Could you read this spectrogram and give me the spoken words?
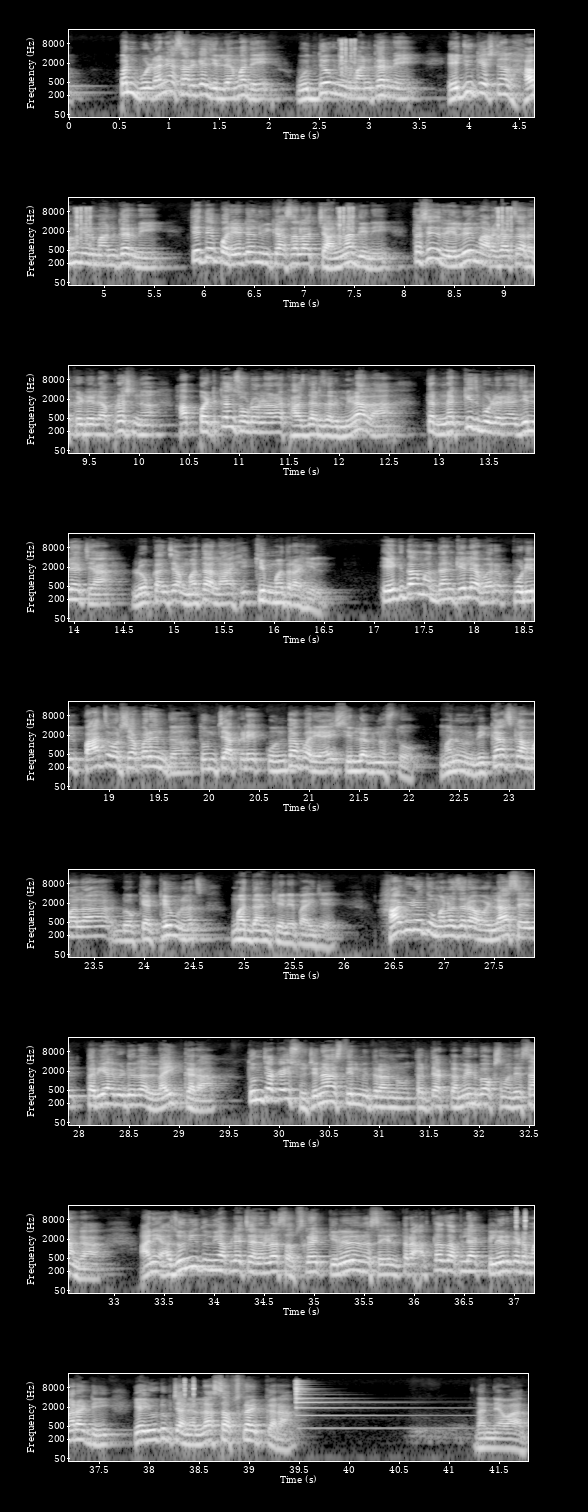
पण बुलढाण्यासारख्या जिल्ह्यामध्ये उद्योग निर्माण करणे एज्युकेशनल हब निर्माण करणे तेथे पर्यटन विकासाला चालना देणे तसेच रेल्वे मार्गाचा रखडलेला प्रश्न हा पटकन सोडवणारा खासदार जर मिळाला तर नक्कीच बुलढाणा जिल्ह्याच्या लोकांच्या मताला ही किंमत राहील. एकदा मतदान केल्यावर पुढील पाच वर्षापर्यंत तुमच्याकडे कोणता पर्याय शिल्लक नसतो. म्हणून विकास कामाला डोक्यात ठेवूनच मतदान केले पाहिजे. हा व्हिडिओ तुम्हाला जर आवडला असेल तर या व्हिडिओला लाईक करा. तुमच्या काही सूचना असतील मित्रांनो तर त्या कमेंट बॉक्समध्ये सांगा. आणि अजूनही तुम्ही आपल्या चॅनलला सबस्क्राईब केलेलं नसेल तर आत्ताच आपल्या क्लिअर कट मराठी या यूट्यूब चॅनलला सबस्क्राईब करा. धन्यवाद.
